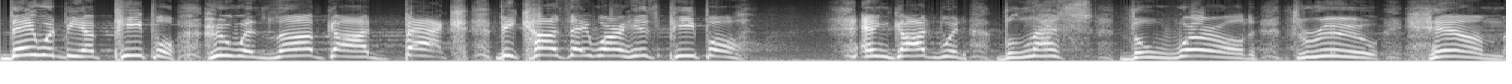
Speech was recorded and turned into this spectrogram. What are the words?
They would be a people who would love God back because they were his people and God would bless the world through him.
